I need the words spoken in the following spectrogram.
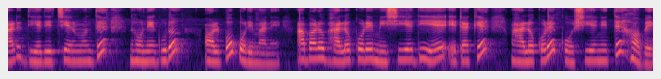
আর দিয়ে দিচ্ছি এর মধ্যে ধনে গুঁড়ো অল্প পরিমাণে। আবারও ভালো করে মিশিয়ে দিয়ে এটাকে ভালো করে কষিয়ে নিতে হবে।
